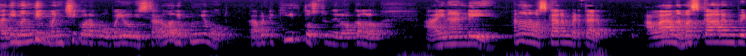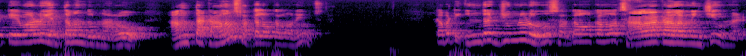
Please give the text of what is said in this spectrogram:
పది మంది మంచి కొరకు ఉపయోగిస్తాడో అది పుణ్యమవుతుంది. కాబట్టి కీర్తి వస్తుంది లోకంలో. ఆయన అండి అని నమస్కారం పెడతారు. అలా నమస్కారం పెట్టేవాళ్ళు ఎంతమంది ఉన్నారో అంతకాలం స్వర్గలోకంలోనే ఉంచుతారు. కాబట్టి ఇంద్రజుమ్నుడు స్వర్గలోకంలో చాలా కాలం నుంచి ఉన్నాడు.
